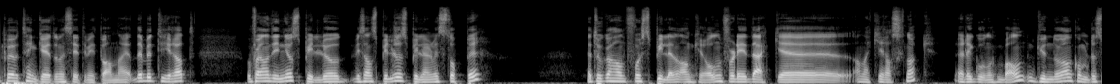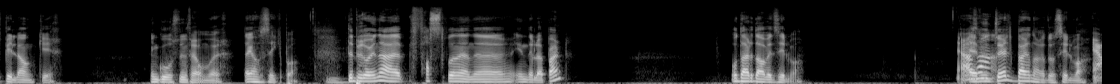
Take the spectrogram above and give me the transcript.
prøver å tenke høyt om en City midtbane her. Det betyr at og Fernandinho spiller jo Hvis han spiller, så spiller han hvis stopper. Jeg tror ikke han får spille den ankerrollen, fordi det er ikke, han er ikke rask nok. Eller god nok med ballen. Gundogan kommer til å spille anker en god stund fremover. Det er jeg ganske sikker på. Mm. De Bruyne er fast på den ene indreløperen. Og da er det David Silva. Ja, altså, Eventuelt Bernardo Silva. Ja.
